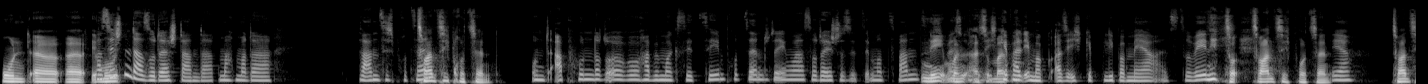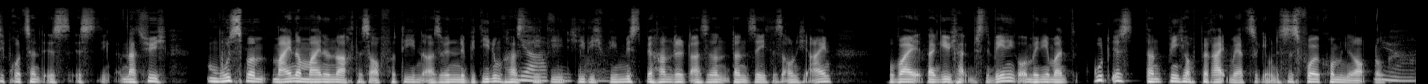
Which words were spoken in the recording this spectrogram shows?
Und, äh, äh, Was ist denn da so der Standard? Macht man da 20 Prozent? 20 Prozent. Und ab 100 Euro habe ich mal gesehen 10 Prozent oder irgendwas? Oder ist das jetzt immer 20? Nee, Ich weiß man- also ich gebe halt immer, also ich gebe lieber mehr als zu wenig. So, 20 Prozent. Ja. 20 Prozent ist, ist, natürlich muss man meiner Meinung nach das auch verdienen. Also wenn du eine Bedienung hast, Ja, die, die, die dich wie Mist behandelt, also dann, dann sehe ich das auch nicht ein. Wobei, dann gebe ich halt ein bisschen weniger und wenn jemand gut ist, dann bin ich auch bereit, mehr zu geben. Das ist vollkommen in Ordnung. Ja.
